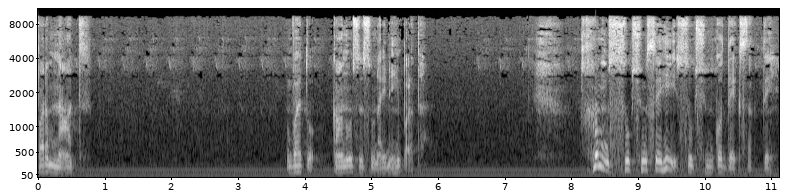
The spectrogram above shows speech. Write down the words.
परमनाथ। वह तो कानों से सुनाई नहीं पड़ता। हम सूक्ष्म से ही सूक्ष्म को देख सकते हैं।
